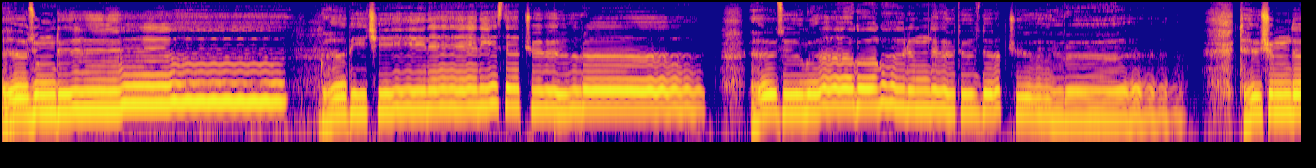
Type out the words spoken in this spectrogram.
Өзүңдү көп ичинен издеп жүрөм өзүңө көңүлүмдү түздөп жүрөм түшүмдө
